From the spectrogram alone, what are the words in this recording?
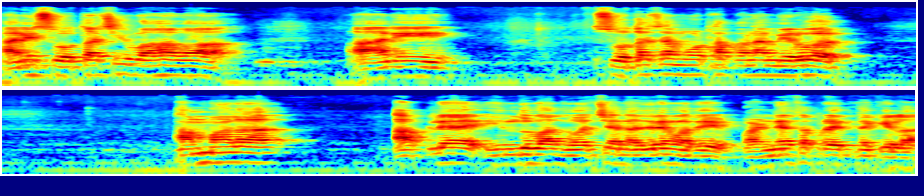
आणि स्वतःची वाहवा आणि स्वतःचा मोठापणा मिरवत आम्हाला आपल्या हिंदू बांधवांच्या नजरेमध्ये पाडण्याचा प्रयत्न केला.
